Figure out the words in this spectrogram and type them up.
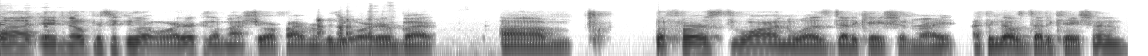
uh, in no particular order because I'm not sure if I remember the order, but um, the first one was dedication, right? I think that was dedication.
